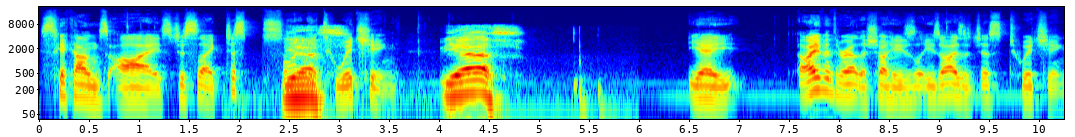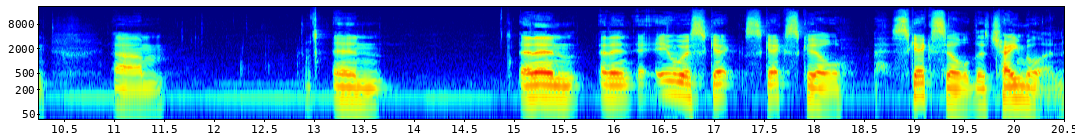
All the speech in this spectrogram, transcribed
Skekung's eyes just like just slightly Yes. twitching. Yes. Yeah, I even throughout the shot, his his eyes are just twitching, um, and and then and then it was Skek Skekskill Skeksil the Chamberlain,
